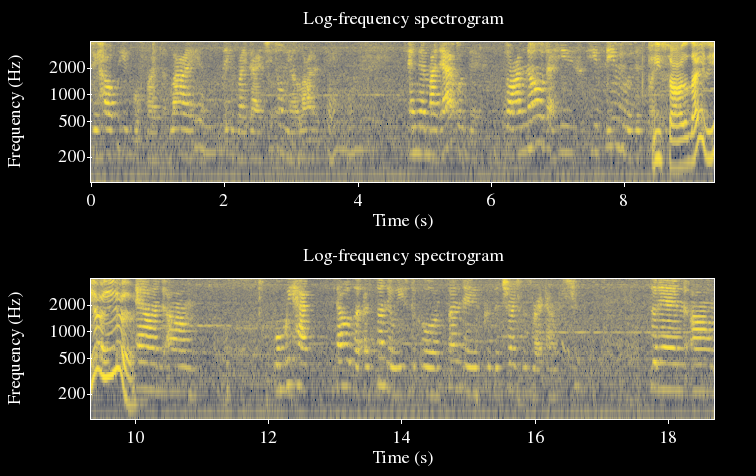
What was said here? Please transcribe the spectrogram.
to help people find the light and things like that. She told me a lot of things. And then my dad was there. So I know that he's he seen me with this lady. He saw the lady, yeah, yeah, yeah. And um, when we had that was a, a Sunday we used to go on Sundays because the church was right down the street. So then um,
